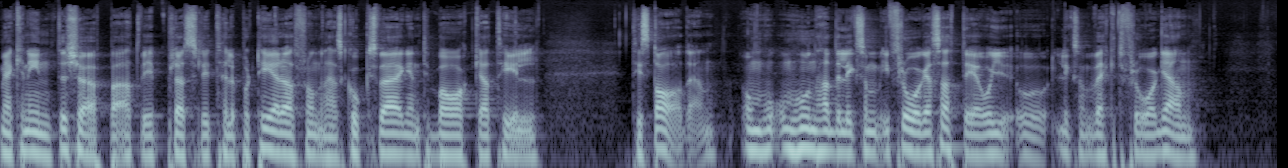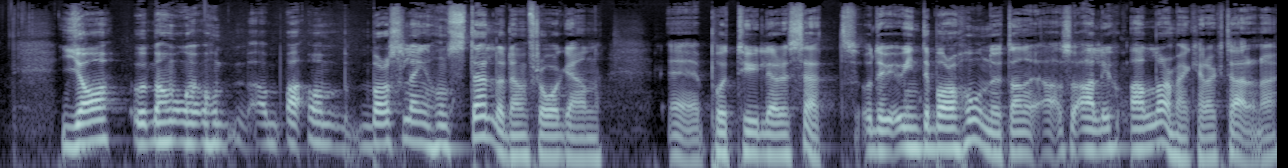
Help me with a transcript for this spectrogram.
Men jag kan inte köpa att vi plötsligt teleporteras från den här skogsvägen tillbaka till, till staden. Om, om hon hade liksom ifrågasatt det och, och liksom väckt frågan, Ja, hon, hon, hon, bara så länge hon ställer den frågan eh, på ett tydligare sätt. Och det är inte bara hon, utan alltså alla, alla de här karaktärerna.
